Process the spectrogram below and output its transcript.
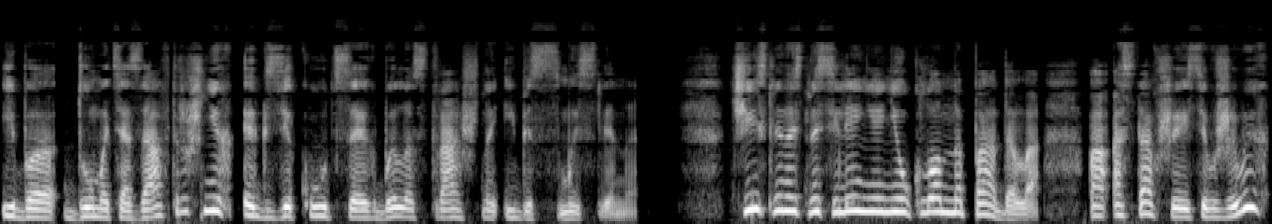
ибо думать о завтрашних экзекуциях было страшно и бессмысленно. Численность населения неуклонно падала, а оставшиеся в живых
